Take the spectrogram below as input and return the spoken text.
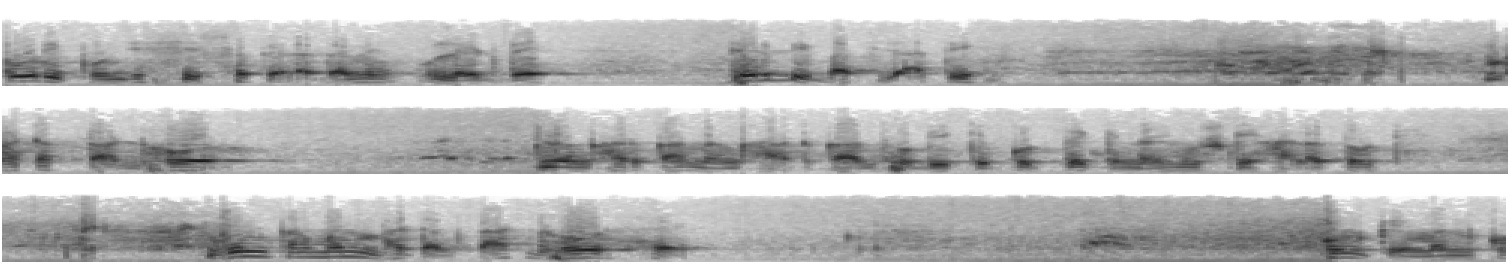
पूरी पूंजी शिष्य के हृदय में उलेट दे, फिर भी बच जाती। भटकता ढोर न घर का न घाट का, धोबी के कुत्ते की नहीं उसकी हालत होती। जिनका मन भटकता ढोर है उनके मन को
